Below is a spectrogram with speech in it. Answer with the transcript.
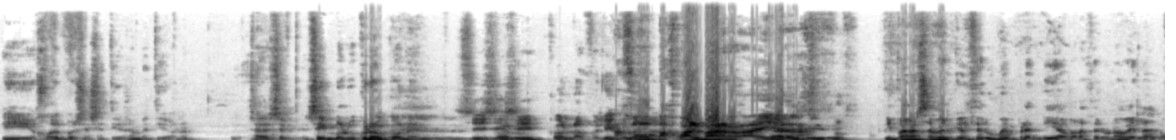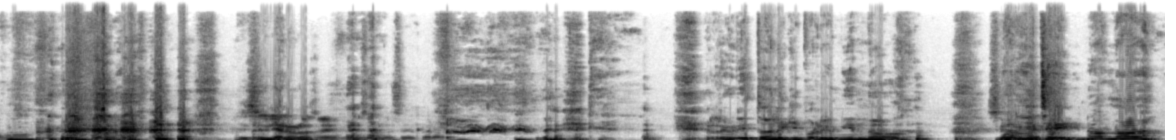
Y, joder, pues ese tío se metió en el... O sea, se, se involucró con el... Sí, sí, con, sí. con la película. Bajó, bajó al barro ahí. Claro, a- sí, sí. Y para saber que el cerumen prendía para hacer una vela, como Eso ya no lo sé, eso no lo sé, pero... reunir todo el equipo reuniendo. no porque- no, no.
